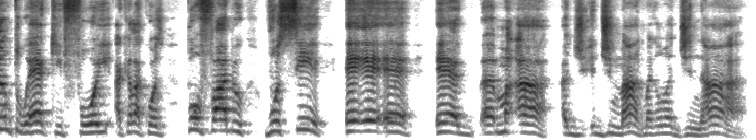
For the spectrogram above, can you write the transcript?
Tanto é que foi aquela coisa. Pô, Fábio, você é, é, é, é a, a, Diná, como é que é nome? Diná.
